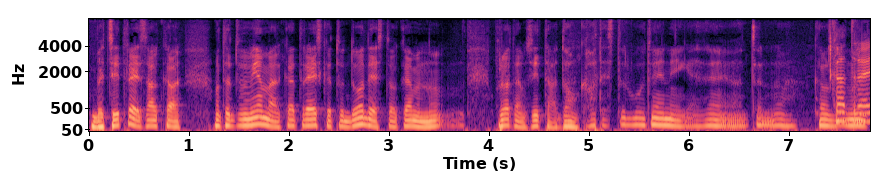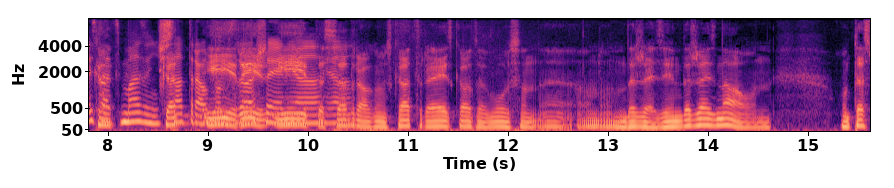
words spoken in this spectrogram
Bet citreiz atkal, un tad vienmēr, reizi, kad tu dodies to kaminu, nu, protams, ir tā doma, kaut es tur būtu vienīgais. Jā, jā, tur, nu, kaut, katru nu, reizi tāds maziņš kat, satraukums ir, ir, ir, ir jā, tas jā. satraukums katru reizi kaut vai būs, un, un, un dažreiz ir, un dažreiz nav. Un, Un tas,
